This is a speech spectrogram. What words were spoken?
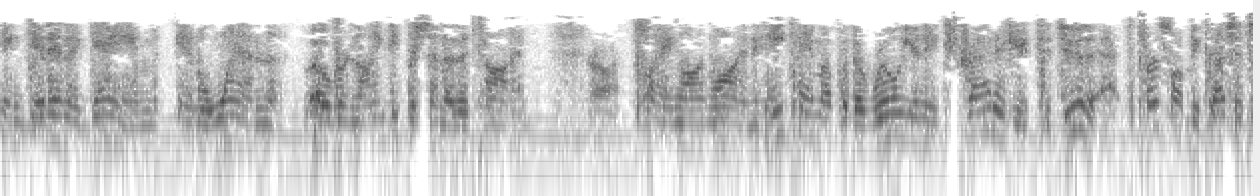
and get in a game and win over 90% of the time Right. playing online. And he came up with a real unique strategy to do that. First of all, because it's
